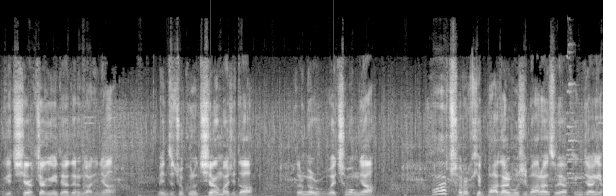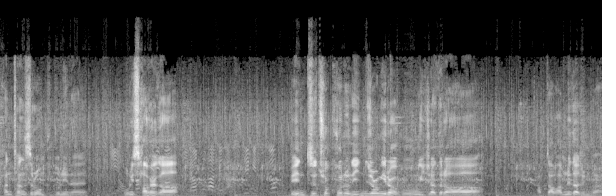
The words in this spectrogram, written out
그게 치약 작용이 돼야 되는 거 아니냐? 민트 초코는 치약 맛이다. 그런 걸 왜 처먹냐? 아 저렇게 맛알못이 많아서야 굉장히 한탄스러운 부분이네. 우리 사회가 민트 초코는 인종이라고 이자들아. 답답합니다 정말.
